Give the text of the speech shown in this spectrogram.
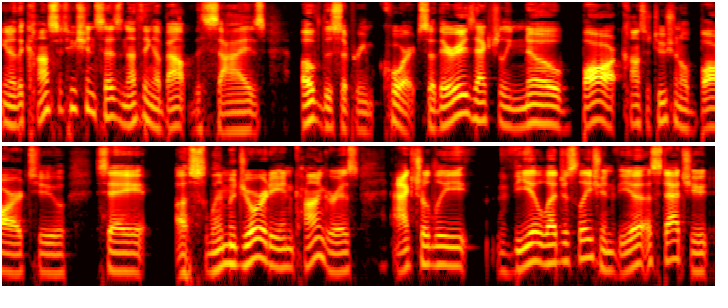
you know, the Constitution says nothing about the size of the Supreme Court. So there is actually no bar constitutional bar to say a slim majority in Congress actually via legislation, via a statute,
